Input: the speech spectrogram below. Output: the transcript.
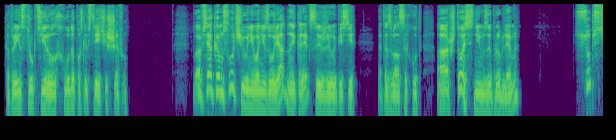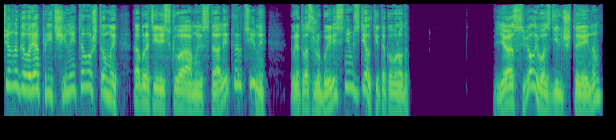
который инструктировал худо после встречи с шефом. Во всяком случае, у него незаурядная коллекция живописи, — отозвался Худ. — А что с ним за проблемы? — Собственно говоря, причиной того, что мы обратились к вам и стали картины. Говорят, у вас уже были с ним сделки такого рода. Я свел его с Гильдштейном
